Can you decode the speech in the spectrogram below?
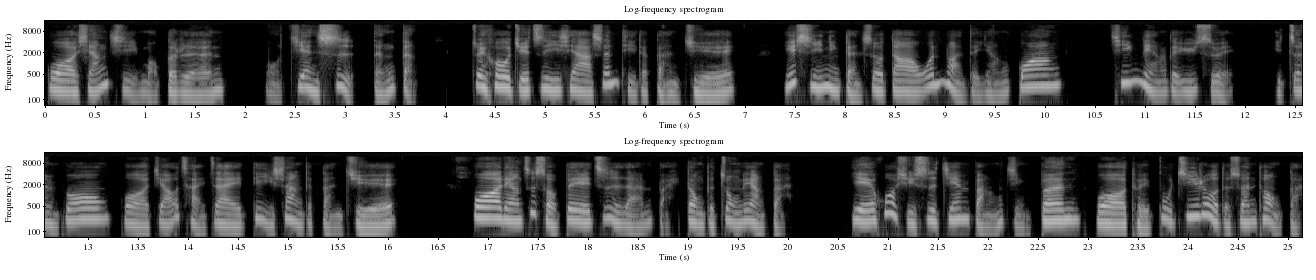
我想起某个人、某件事等等。最后，觉知一下身体的感觉，也许你感受到温暖的阳光。清凉的雨水，一阵风，或脚踩在地上的感觉，或两只手被自然摆动的重量感，也或许是肩膀紧绷或腿部肌肉的酸痛感。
